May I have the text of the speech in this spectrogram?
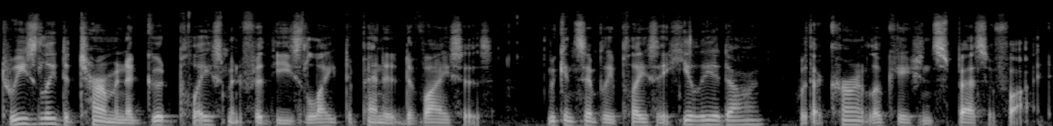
To easily determine a good placement for these light-dependent devices, we can simply place a heliodon with our current location specified,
